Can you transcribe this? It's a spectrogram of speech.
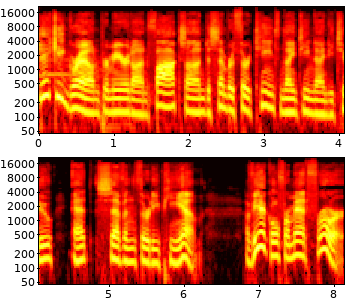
Shaky Ground premiered on Fox on December 13, 1992 at 7:30 p.m. A vehicle for Matt Frewer,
